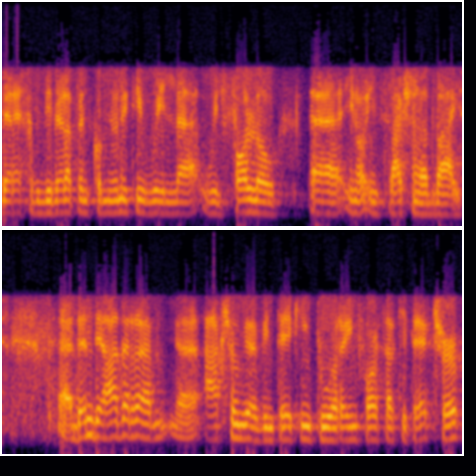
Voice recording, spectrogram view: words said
the rest of the development community will uh, will follow uh, you know instructional advice. Uh, then the other um, action we have been taking to reinforce architecture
